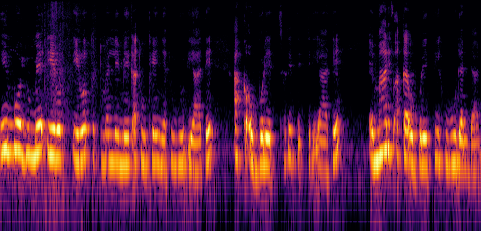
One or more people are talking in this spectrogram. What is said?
Immooyyuu mee dhiirotatti mallee meeqatuu keenyatuyyuu dhiyaate akka obboleessatitti itti dhiyaate maaliif akka obboleettii hubuu danda'an?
